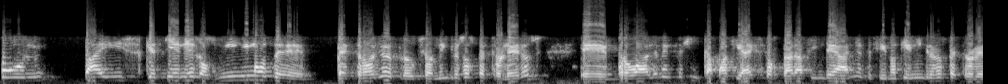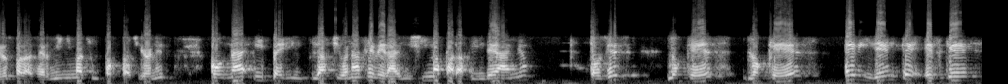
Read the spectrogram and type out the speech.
un país que tiene los mínimos de petróleo, de producción de ingresos petroleros, eh, probablemente sin capacidad de exportar a fin de año, es decir, no tiene ingresos petroleros para hacer mínimas importaciones, con una hiperinflación aceleradísima para fin de año. Entonces, lo que es, lo que es evidente es que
